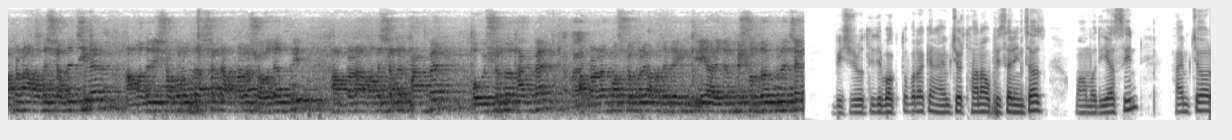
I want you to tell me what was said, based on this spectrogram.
আপনারা আমাদের সাথে ছিলেন, আমাদের এই সফলতার সাথে আপনারা সহযাত্রী। আপনারা আমাদের সাথে থাকবেন, ভবিষ্যতেও থাকবেন। আপনারা কষ্ট করে আমাদের এই আয়োজনকে সুন্দর করেছেন। বিশেষ অতিথির বক্তব্য রাখেন হাইমচর থানা officer in charge Mohammad Yasin, Haimchar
